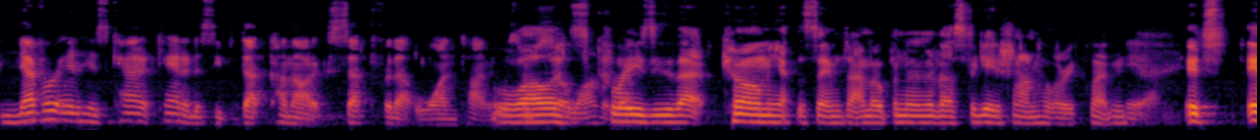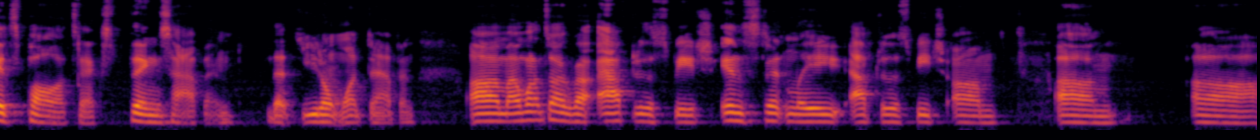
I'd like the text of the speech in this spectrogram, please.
never in his can- candidacy did that come out except for that one time. It Well, so it's long ago. crazy that Comey at the same time opened an investigation on Hillary Clinton. Yeah. It's it's politics. Things happen that you don't want to happen. Um, I want to talk about after the speech. Instantly after the speech, um, um, uh,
